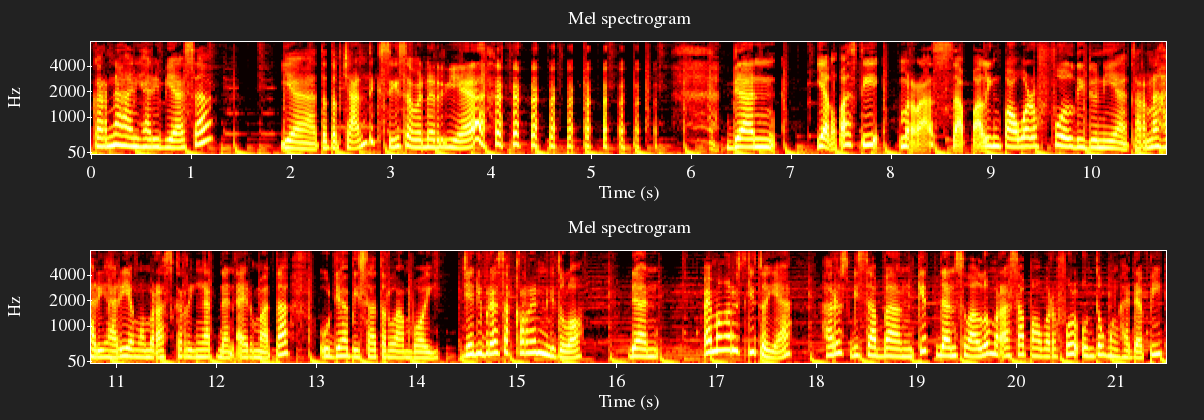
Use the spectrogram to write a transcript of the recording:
Karena hari-hari biasa ya tetap cantik sih sebenarnya. Dan yang pasti merasa paling powerful di dunia karena hari-hari yang memeras keringat dan air mata udah bisa terlampaui. Jadi berasa keren gitu loh. Dan memang harus gitu ya. Harus bisa bangkit dan selalu merasa powerful untuk menghadapi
